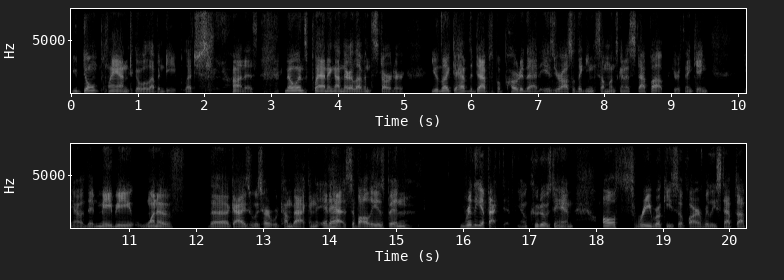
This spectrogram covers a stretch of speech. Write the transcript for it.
You don't plan to go 11 deep. Let's just be honest. No one's planning on their 11th starter. You'd like to have the depth, but part of that is you're also thinking someone's going to step up. You're thinking, you know, that maybe one of the guys who was hurt would come back. And it has. Civale has been really effective. You know, kudos to him. All three rookies so far have really stepped up.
